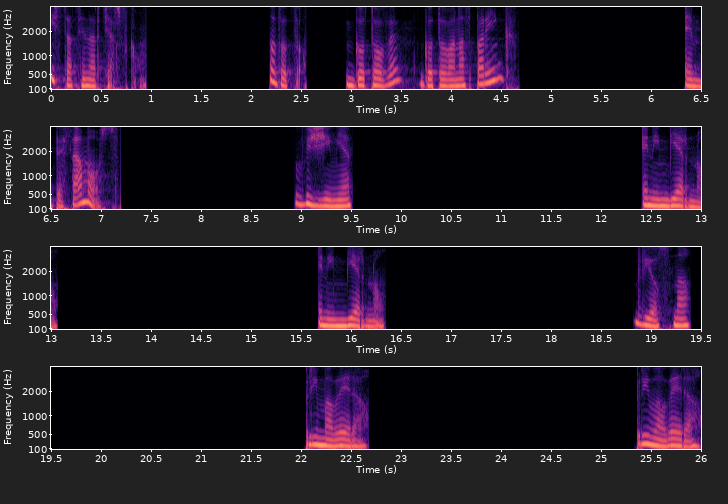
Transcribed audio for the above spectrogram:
i stację narciarską. No to co? Gotowy? Gotowa na sparring? Empezamos! W zimie. En invierno. En invierno. Wiosna. Primavera. Primavera.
